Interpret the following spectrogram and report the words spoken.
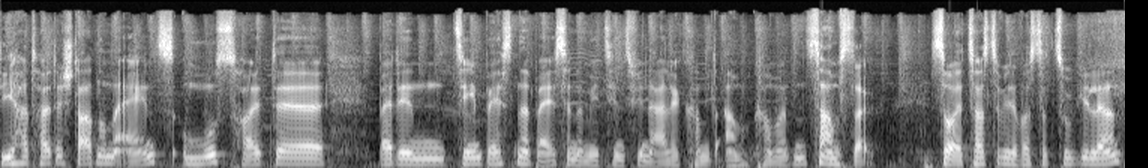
Die hat heute Startnummer 1 und muss heute bei den 10 Besten dabei sein, damit sie ins Finale kommt am kommenden Samstag. So, jetzt hast du wieder was dazugelernt.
